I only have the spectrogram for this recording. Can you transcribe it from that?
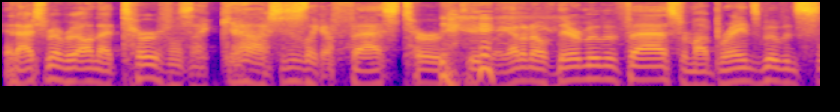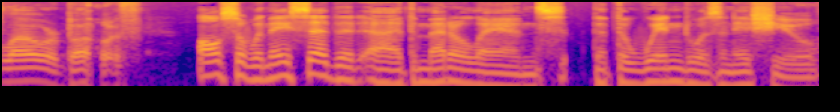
And I just remember on that turf, I was like, gosh, this is like a fast turf, too. Like, I don't know if they're moving fast or my brain's moving slow or both. Also, when they said that uh, at the Meadowlands that the wind was an issue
